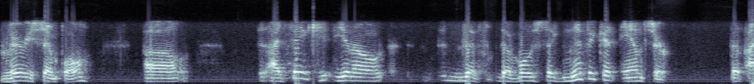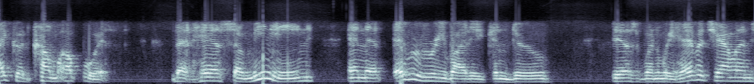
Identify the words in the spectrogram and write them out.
very simple. Uh, I think you know the the most significant answer that I could come up with that has some meaning and that everybody can do is when we have a challenge,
